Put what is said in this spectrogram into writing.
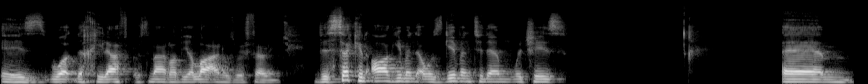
Is what the Khilaf Uthman radiallahu anhu was referring to. The second argument that was given to them, which is, um,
